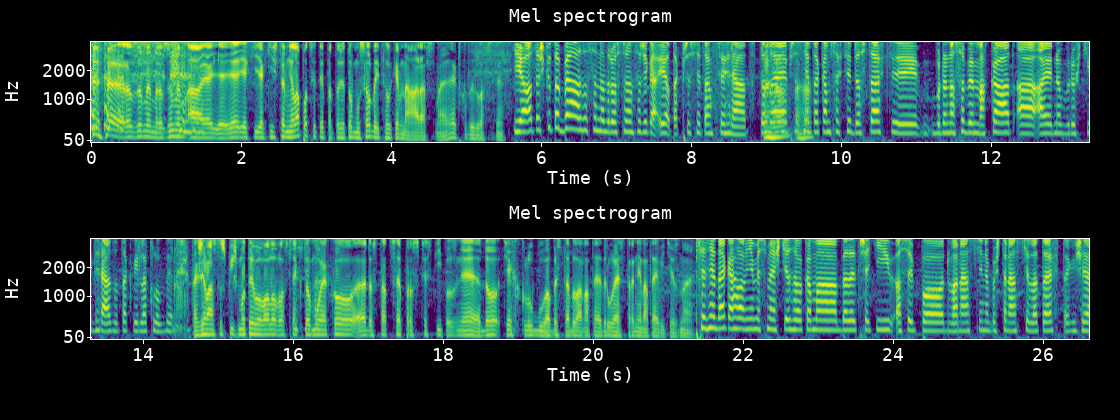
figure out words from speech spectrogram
rozumím, rozumím. A jaký, jaký jste měla pocity, protože to musel být celkem náraz, ne? Jakoby vlastně. Jo, trošku to byla zase na druhou stranu se říká, jo, tak přesně tam chci hrát. Tohle aha, je přesně aha. to, kam se chci dostat, chci, budu na sobě makat a, a jednou budu chtít hrát za takovýhle kluby. No. Takže vás to spíš motivovalo vlastně přesně k tomu, tak. jako eh, dostat se prostě z té Plzně do těch klubů, abyste byla na té druhé straně, na té vítězné. Přesně tak a hlavně my jsme ještě s holkama byli třetí asi po 12 nebo 14 letech, takže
